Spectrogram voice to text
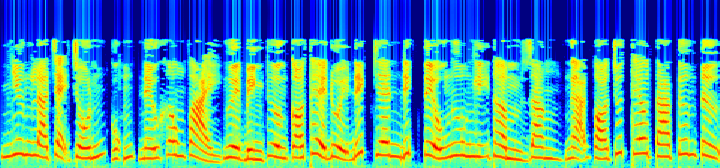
nhưng là chạy trốn cũng nếu không phải người bình thường có thể đuổi đích trên đích tiểu ngưu nghĩ thầm rằng ngã có chút theo ta tương tự.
